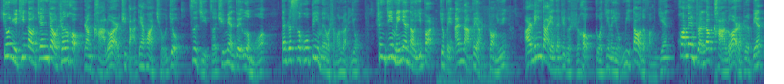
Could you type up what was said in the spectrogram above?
修女听到尖叫声后，让卡罗尔去打电话求救，自己则去面对恶魔。但这似乎并没有什么卵用，圣经没念到一半就被安娜贝尔撞晕。而琳达也在这个时候躲进了有密道的房间。画面转到卡罗尔这边，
